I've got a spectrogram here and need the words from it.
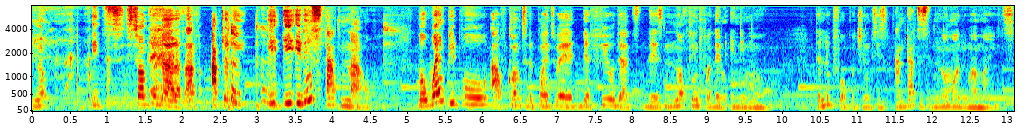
you know? It's something that have actually it, it, it didn't start now but when people have come to the point where they feel that there's nothing for them anymore they look for opportunities and that is normal human minds.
